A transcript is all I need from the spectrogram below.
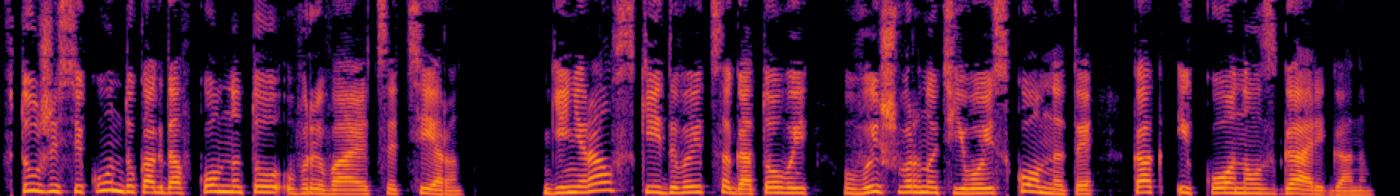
в ту же секунду, когда в комнату врывается Теран. Генерал вскидывается, готовый вышвырнуть его из комнаты, как и Коннелл с Гарриганом.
